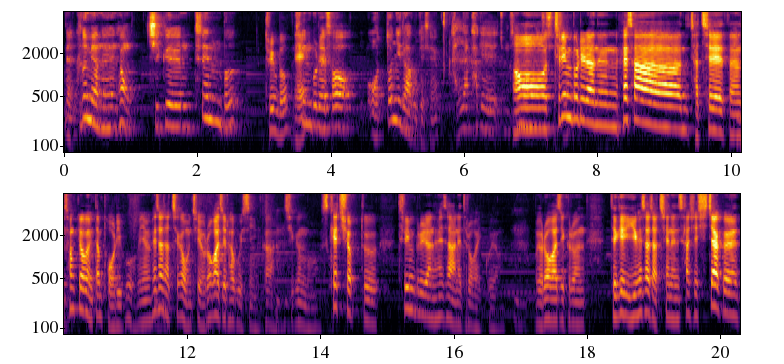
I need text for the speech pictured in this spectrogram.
네 그러면은 형 지금 트림블 트림블? 네. 트림블에서 어떤 일을 하고 계세요? 간략하게 좀 어? 트림블이라는 회사 자체에 대한 성격은 일단 버리고 왜냐면 회사 자체가 원체 여러 가지를 하고 있으니까 음. 지금 뭐 스케치업도 트림블이라는 회사 안에 들어가 있고요. 음, 뭐 여러 가지 그런 되게 이 회사 자체는 사실 시작은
